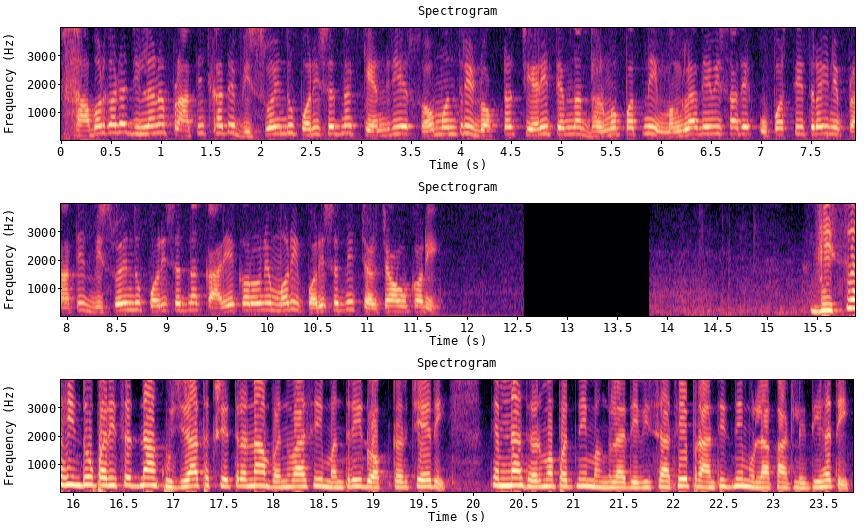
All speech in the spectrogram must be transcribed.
સાબરકાંઠા જિલ્લાના પ્રાંતિજ ખાતે વિશ્વ હિન્દુ પરિષદના કેન્દ્રીય સહમંત્રી ડોક્ટર ચેરી તેમના ધર્મપત્ની મંગલાદેવી સાથે ઉપસ્થિત રહીને પ્રાંતિજ વિશ્વ હિન્દુ પરિષદના કાર્યકરોને મળી પરિષદની ચર્ચાઓ કરી. વિશ્વ હિન્દુ પરિષદના ગુજરાત ક્ષેત્રના વનવાસી મંત્રી ડોક્ટર ચેરી તેમના ધર્મપત્ની મંગલાદેવી સાથે પ્રાંતિજની મુલાકાત લીધી હતી.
